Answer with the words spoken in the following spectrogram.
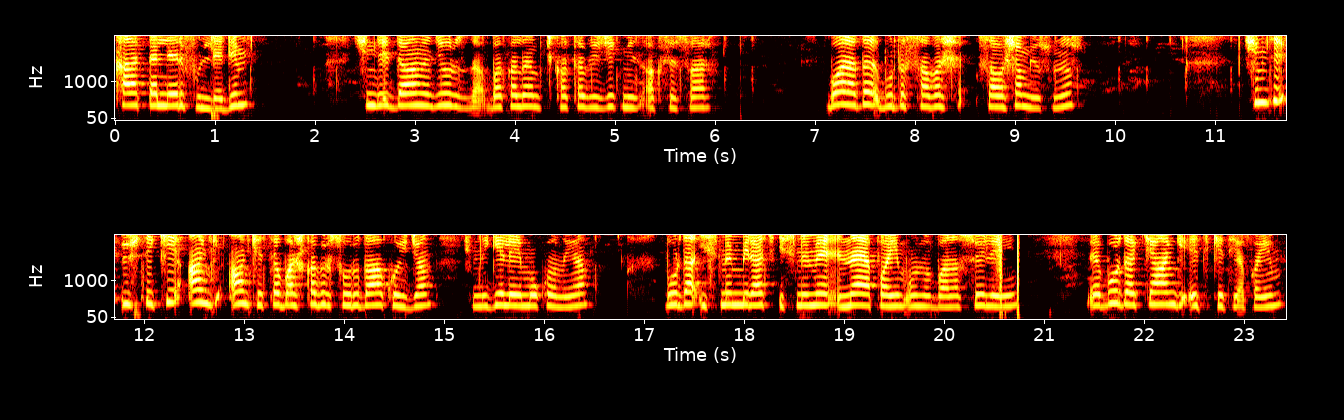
Karakterleri fullledim. Şimdi devam ediyoruz da bakalım çıkartabilecek miyiz aksesuar. Bu arada burada savaş savaşamıyorsunuz. Şimdi üstteki an ankete başka bir soru daha koyacağım. Şimdi geleyim o konuya. Burada ismim Miraç. ismimi ne yapayım onu bana söyleyin. Ve buradaki hangi etiketi yapayım?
